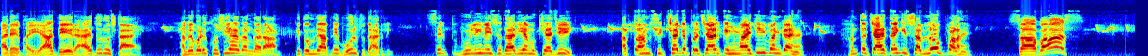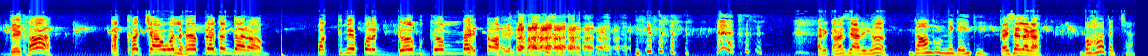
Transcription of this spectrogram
अरे भैया देर आए दुरुस्त आए। हमें बड़ी खुशी है गंगाराम कि तुमने अपनी भूल सुधार ली। सिर्फ़ भूल ही नहीं सुधारी है मुखिया जी। अब तो हम शिक्षा के प्रचार के हिमायती भी बन गए हैं। हम तो चाहते हैं कि सब लोग पढ़ें। शाबाश। देखा अखा चावल है अपना गंगाराम। पकने पर गम गम महकता है। अरे कहाँ से आ रही हो? गाँव घूमने गई थी। कैसा लगा? बहुत अच्छा।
